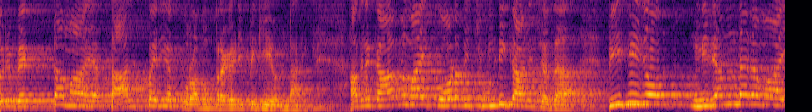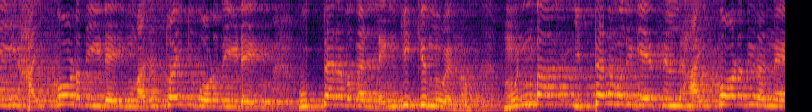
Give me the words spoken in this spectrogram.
ഒരു വ്യക്തമായ താല്പര്യക്കുറവ് പ്രകടിപ്പിക്കുകയുണ്ടായി. അതിന് കാരണമായി കോടതി ചൂണ്ടിക്കാണിച്ചത് പി സി ജോർജ് നിരന്തരമായി ഹൈക്കോടതിയുടെയും മജിസ്ട്രേറ്റ് കോടതിയുടെയും ഉത്തരവുകൾ ലംഘിക്കുന്നുവെന്നും മുൻപ് ഇത്തരമൊരു കേസിൽ ഹൈക്കോടതി തന്നെ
